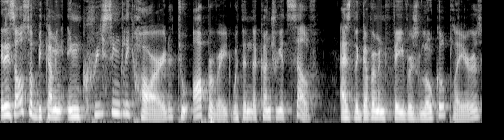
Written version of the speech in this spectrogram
It is also becoming increasingly hard to operate within the country itself, as the government favors local players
